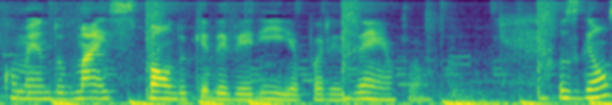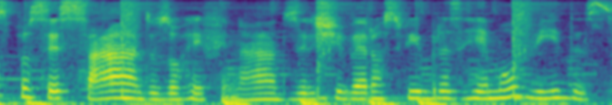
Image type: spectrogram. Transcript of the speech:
comendo mais pão do que deveria, por exemplo? Os grãos processados ou refinados, eles tiveram as fibras removidas,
